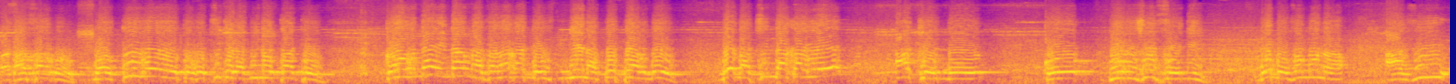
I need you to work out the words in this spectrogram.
bazango bakur oyo tokotikela bino kate corneille nanga azalaka designe na pprd nde batindaka ye akende kodirige seni nde bozomona azwi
